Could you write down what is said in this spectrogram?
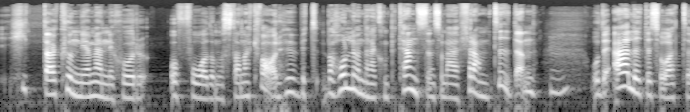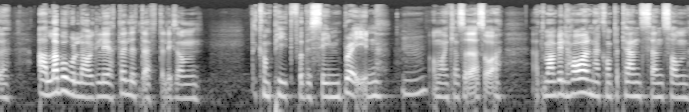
hitta kunniga människor och få dem att stanna kvar. Hur behåller man den här kompetensen som är framtiden? Mm. Och det är lite så att eh, alla bolag letar lite efter liksom the compete for the same brain. Mm. Om man kan säga så. Att man vill ha den här kompetensen som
